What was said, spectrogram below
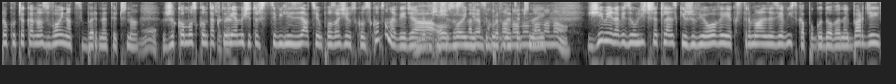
roku czeka nas wojna cybernetyczna. U. Rzekomo skontaktujemy Czekaj. się też z cywilizacją pozaziemską. Skąd ona wiedziała ja o wojnie cybernetycznej? Kurwa, no, no, no, no, Ziemię nawiedzą liczne klęski żywiołowe i ekstremalne zjawiska pogodowe. Najbardziej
